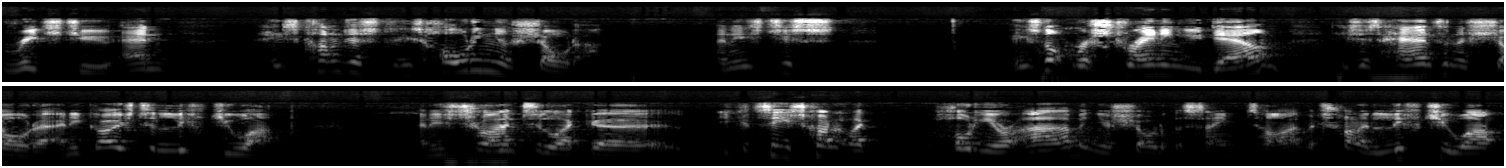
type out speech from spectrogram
reached you, and he's kind of just he's holding your shoulder, and he's just he's not restraining you down. He's just hands on his shoulder, and he goes to lift you up, and he's trying to like uh, you can see he's kind of like holding your arm and your shoulder at the same time and trying to lift you up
